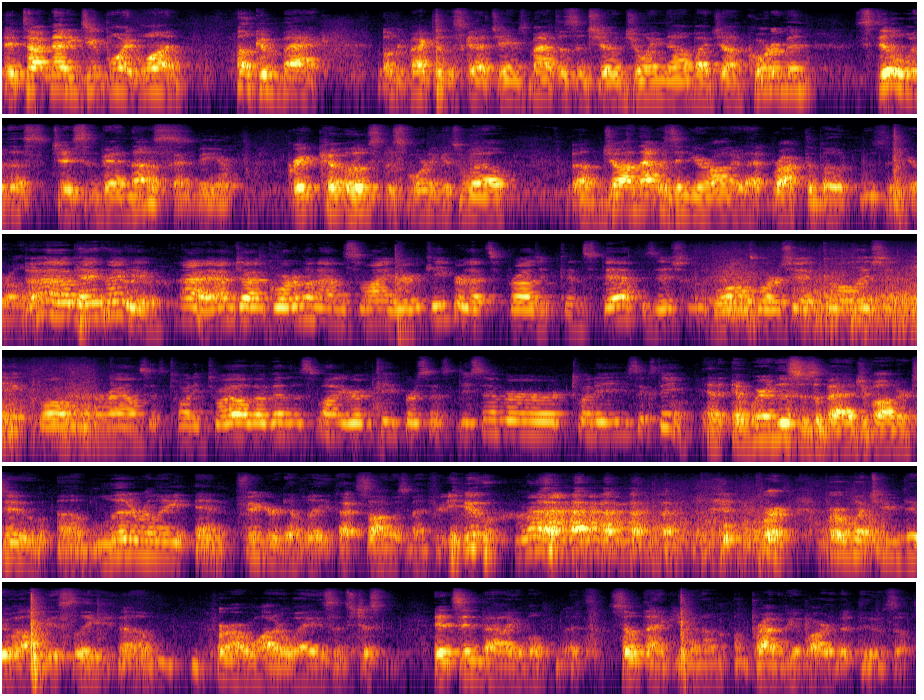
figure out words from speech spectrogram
Hey, Talk 92.1, welcome back. Welcome back to the Scott James Matheson Show, joined now by John Quarterman. Still with us, Jason Van Nuss. Glad to be here. Great co-host this morning as well. Um, John, that was in your honor. That rock the boat was in your honor. Oh, okay, thank you. Hi, I'm John Quarterman. I'm the Suwannee River Keeper. That's a project and staff position with WWALS Watershed Coalition, Inc. WWALS been around since 2012. I've been the Suwannee River Keeper since December 2016. And, and where this is a badge of honor too, um, literally and figuratively, that song was meant for you. for for what you do, obviously, um, for our waterways. It's just it's invaluable. So thank you, and I'm, I'm proud to be a part of it too. So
